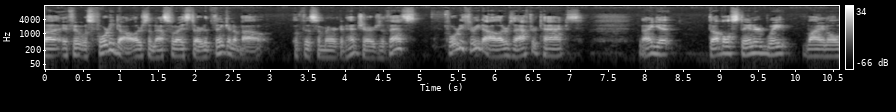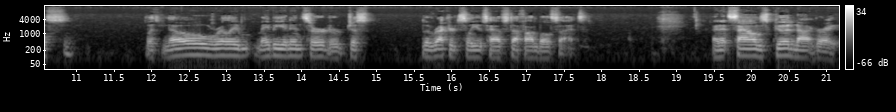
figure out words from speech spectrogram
But if it was forty dollars, and that's what I started thinking about with this American Head Charge, if that's forty-three dollars after tax, and I get double standard weight vinyls with no really maybe an insert or just the record sleeves have stuff on both sides. And it sounds good, not great.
